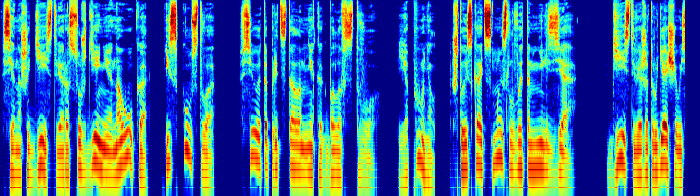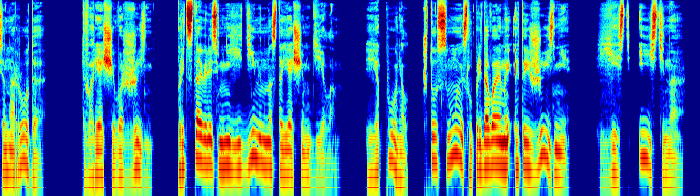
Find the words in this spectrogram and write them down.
Все наши действия, рассуждения, наука, искусство — все это предстало мне как баловство. Я понял, что искать смысл в этом нельзя. Действия же трудящегося народа, творящего жизнь, представились мне единым настоящим делом. И я понял, что смысл, придаваемый этой жизни, есть истина.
